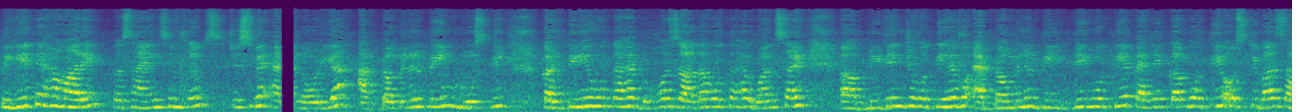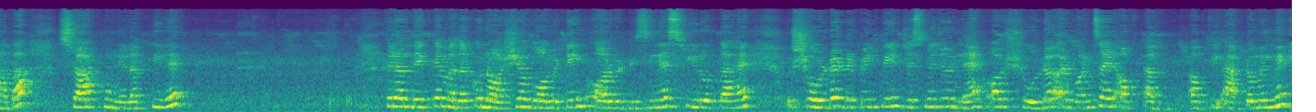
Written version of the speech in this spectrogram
तो ये थे हमारे साइन सिम्टम्स जिसमें एनोरिया एब्डोमिनल पेन मोस्टली कंटिन्यू होता है, बहुत ज़्यादा होता है। वन साइड ब्लीडिंग जो होती है, वो एब्डोमिनल ब्लीडिंग होती है, पहले कम होती है और उसके बाद ज़्यादा स्टार्ट होने लगती है। फिर हम देखते हैं मदर को नौशिया वॉमिटिंग और डिजीनेस फील होता है। शोल्डर ड्रिपिंग पेन जिसमें जो नेक और शोल्डर और one side of the abdomen में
